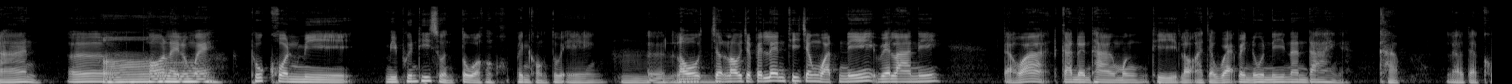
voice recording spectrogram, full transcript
นานเเออออ เพราะอะไรรู้ไหมทุกคนมีมีพื้นที่ส่วนตัวของเป็นของตัวเองเออเราจะเราจะไปเล่นที่จังหวัดนี้เวลานี้ แต่ว่าการเดินทางบางทีเราอาจจะแวะไปนู่นนี่นั่นได้ไงครับ แล้วแต่ค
